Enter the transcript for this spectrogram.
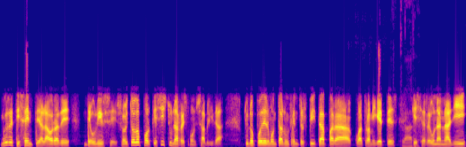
muy reticente a la hora de, unirse, sobre todo porque existe una responsabilidad. Tú no puedes montar un centro espírita para cuatro amiguetes que se reúnan allí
